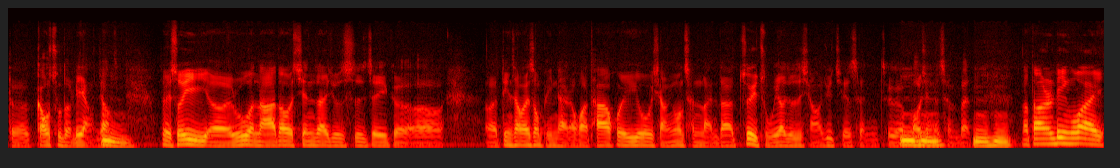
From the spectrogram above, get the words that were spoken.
的高出的量这样子，对，所以呃如果拿到现在就是这个呃呃订餐外送平台的话，他会又想用承揽，但最主要就是想要去节省这个保险的成本，嗯哼，那当然另外。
